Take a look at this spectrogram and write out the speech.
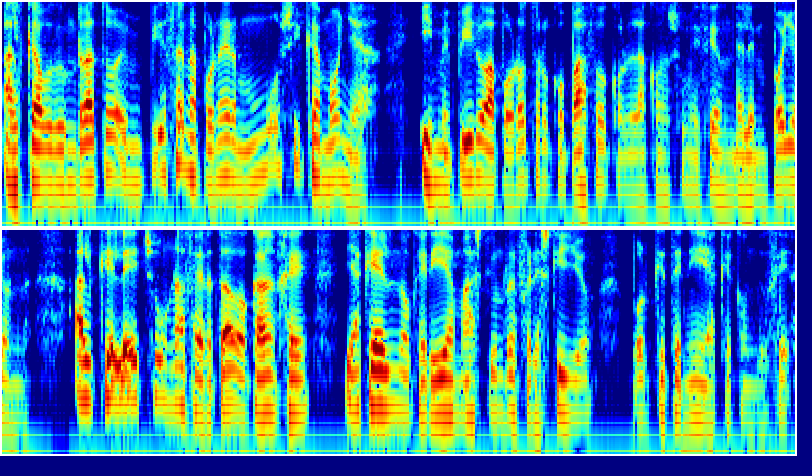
Al cabo de un rato empiezan a poner música moña y me piro a por otro copazo con la consumición del empollón, al que le echo un acertado canje ya que él no quería más que un refresquillo porque tenía que conducir.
